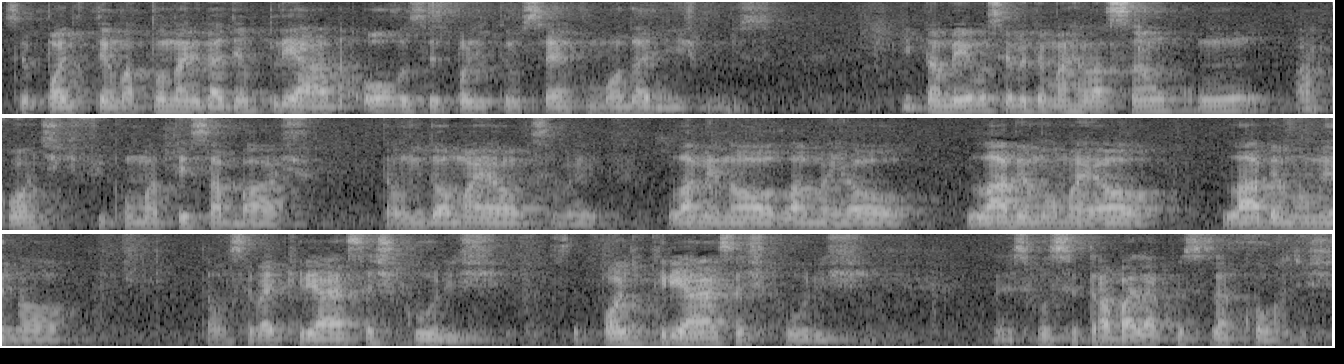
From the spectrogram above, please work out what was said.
Você pode ter uma tonalidade ampliada ou você pode ter um certo modalismo nisso. E também você vai ter uma relação com acordes que ficam uma terça abaixo. Então, em Dó maior, você vai Lá menor, Lá maior, Lá bemol maior, Lá bemol menor. Então, você vai criar essas cores. Você pode criar essas cores né, se você trabalhar com esses acordes.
